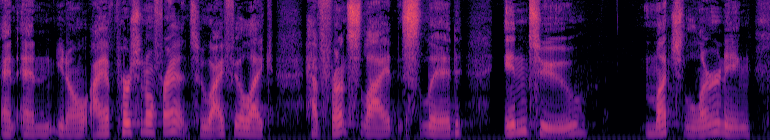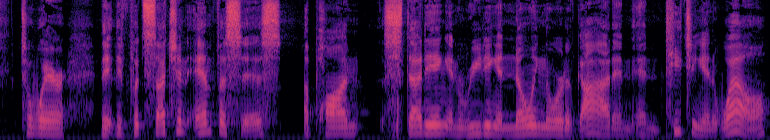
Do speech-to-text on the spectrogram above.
and, and, you know, I have personal friends who I feel like have front slide, slid into much learning to where they, they've put such an emphasis upon studying and reading and knowing the Word of God and, and teaching it well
